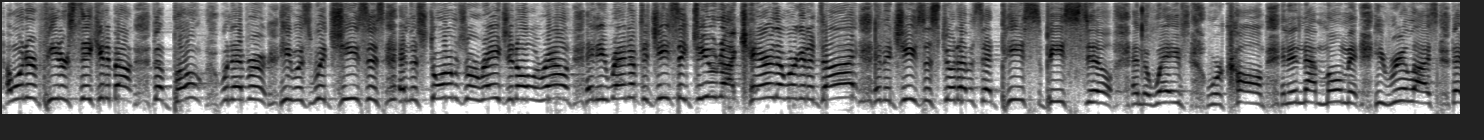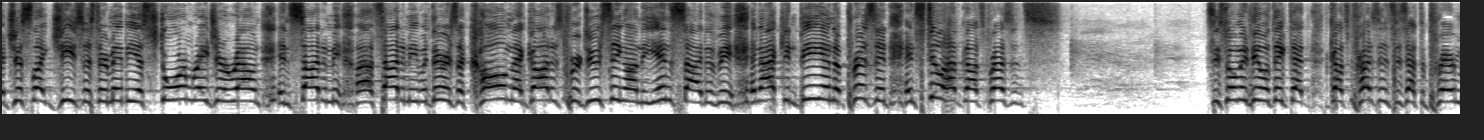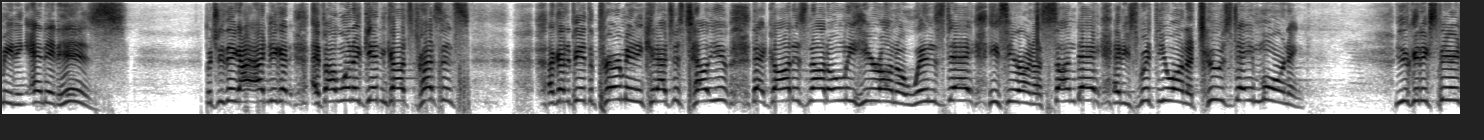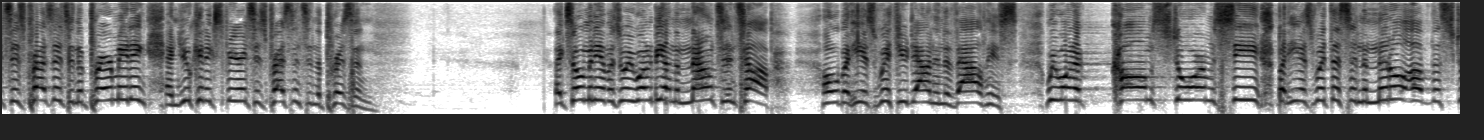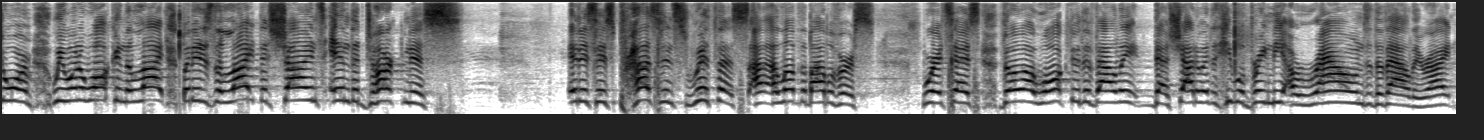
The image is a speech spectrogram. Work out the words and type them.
I wonder if Peter's thinking about the boat whenever he was with Jesus and the storms were raging all around and he ran up to Jesus saying, Do you not care that we're going to die? And then Jesus stood up and said, Peace, be still. And the waves were calm. And in that moment, he realized that just like Jesus, there may be a storm raging around inside of me, outside of me, but there is a calm that God is producing on the inside of me. And I can be in a prison and still have God's presence. See, so many people think that God's presence is at the prayer meeting, and it is. But you think, I, I need to get, if I want to get in God's presence, I got to be at the prayer meeting. Can I just tell you that God is not only here on a Wednesday, He's here on a Sunday, and He's with you on a Tuesday morning. You can experience His presence in the prayer meeting, and you can experience His presence in the prison. Like so many of us, we want to be on the mountaintop. Oh, but He is with you down in the valleys. We want to calm storm sea, but He is with us in the middle of the storm. We want to walk in the light, but it is the light that shines in the darkness. It is His presence with us. I, I love the Bible verse where it says, Though I walk through the valley, that shadow, it, He will bring me around the valley, right?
